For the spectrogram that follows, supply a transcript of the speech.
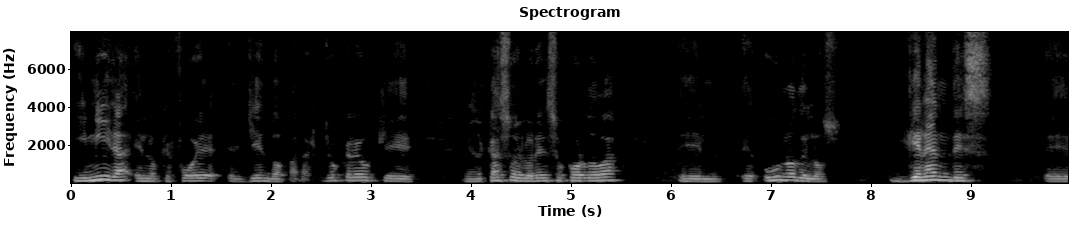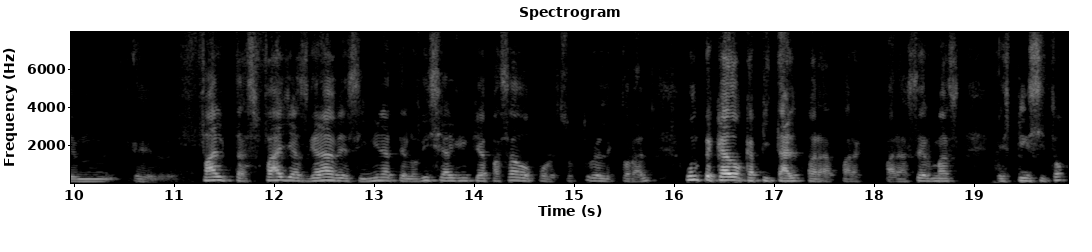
y mira en lo que fue eh, yendo a parar. Yo creo que en el caso de Lorenzo Córdoba, el, eh, uno de los grandes Em, eh, faltas, fallas graves, y mira, te lo dice alguien que ha pasado por la estructura electoral, un pecado capital para, para, para ser más explícito,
